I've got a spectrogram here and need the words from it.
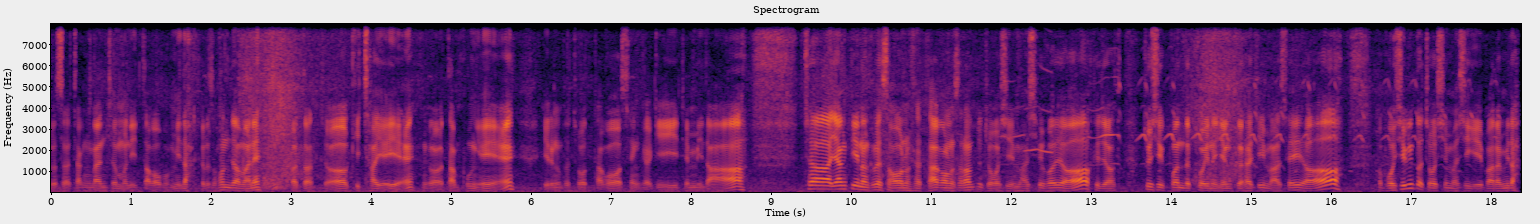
그래서 장단점은 있다고 봅니다. 그래서 혼자만의 어떤 저 기차 여행, 어, 단풍 여행 이런 것도 좋다고 생각이 됩니다. 자, 양띠는 그래서 오늘 다가오는 사람 좀 조심하시고요. 그죠? 주식 펀드 코인은 연결하지 마세요. 보시면 조심하시기 바랍니다.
